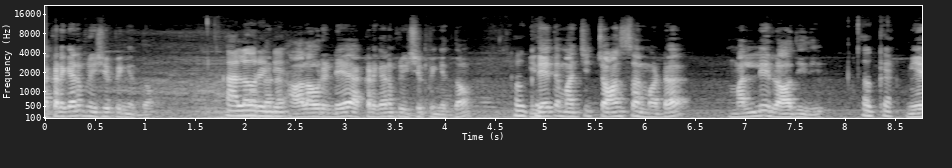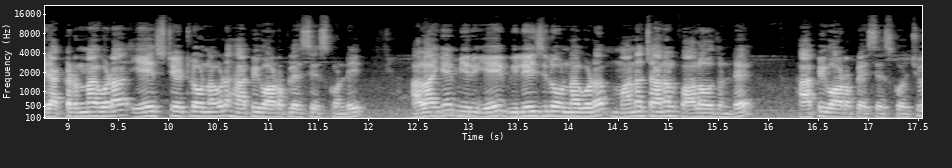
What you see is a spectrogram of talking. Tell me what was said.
ఎక్కడికైనా ఫ్రీ షిప్పింగ్ ఇద్దాం. All over India all over India ఎక్కడికైనా ఫ్రీ షిప్పింగ్ ఇద్దాం. ఇదైతే మంచి ఛాన్స్ అన్నమాట. మళ్ళీ రాదు ఇది. ఓకే. మీరు ఎక్కడున్నా కూడా ఏ స్టేట్లో ఉన్నా కూడా హ్యాపీగా ఆర్డర్ ప్లేస్ చేసుకోండి. అలాగే మీరు ఏ విలేజ్లో ఉన్నా కూడా మన ఛానల్ ఫాలో అవుతుంటే హ్యాపీగా ఆర్డర్ ప్లేస్ చేసుకోవచ్చు.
